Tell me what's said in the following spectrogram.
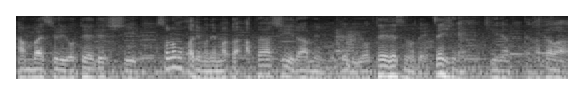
販売する予定ですしその他にもねまた新しいラーメンも出る予定ですのでぜひね気になった方はう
